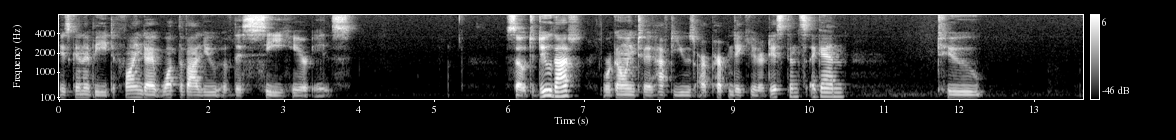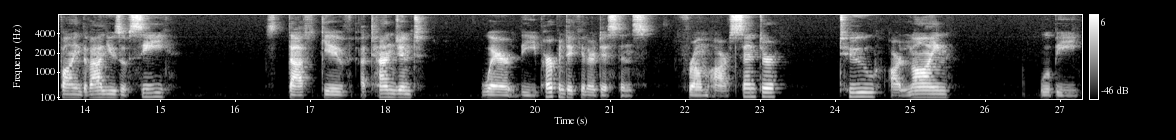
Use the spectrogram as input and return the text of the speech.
is going to be to find out what the value of this c here is. So to do that, we're going to have to use our perpendicular distance again to find the values of c that give a tangent where the perpendicular distance from our center to our line will be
